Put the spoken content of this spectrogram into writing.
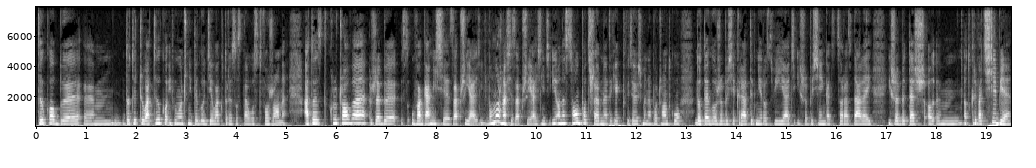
tylko by um, dotyczyła tylko i wyłącznie tego dzieła, które zostało stworzone. A to jest kluczowe, żeby z uwagami się zaprzyjaźnić, bo można się zaprzyjaźnić i one są potrzebne, tak jak powiedzieliśmy na początku, do tego, żeby się kreatywnie rozwijać i żeby sięgać coraz dalej i żeby też odkrywać siebie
